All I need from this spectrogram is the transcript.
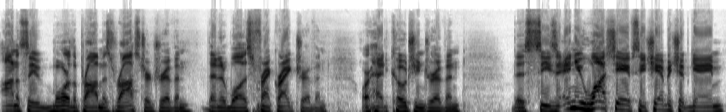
honestly more of the problem is roster driven than it was Frank Reich driven or head coaching driven this season. And you watch the AFC Championship game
